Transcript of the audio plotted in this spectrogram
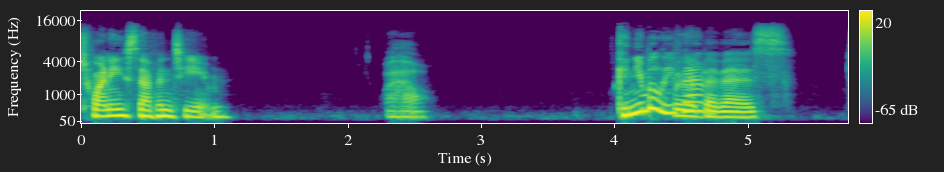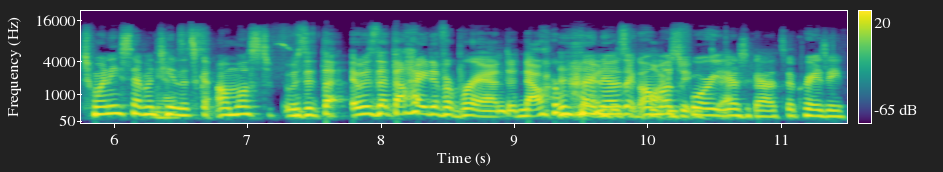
2017. Wow. Can you believe We were that? Bebés. 2017, Yes. that's almost It was at the it was at the height of a brand, and now her brand I know is it's like almost four down. years ago. It's so crazy.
